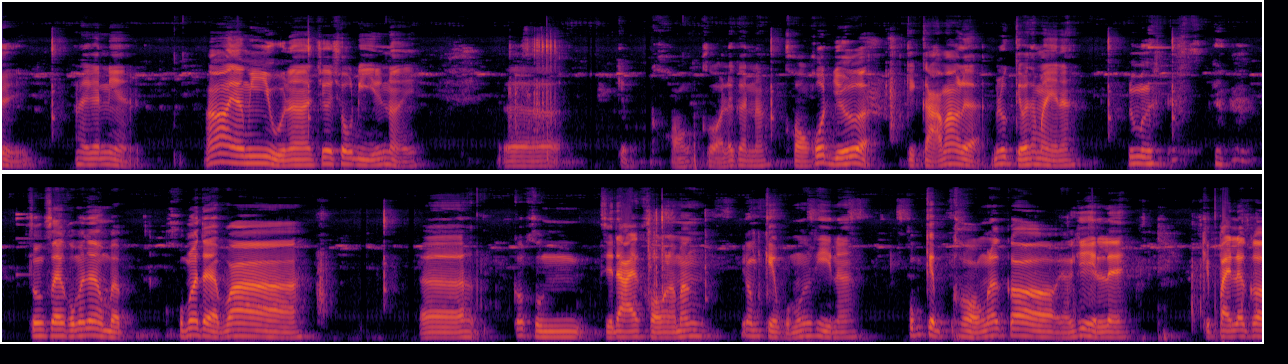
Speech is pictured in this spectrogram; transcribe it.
ยอะไรกันเนี่ยอ้ายังมีอยู่นะเชื่อโชคดีนิดหน่อย เอ่อเก็บของก่อนแล้วกันนะ ของโคตรเยอะเกะกะมากเลย ไม่รู้เก็บไว้ทำไมนะรู้มึงสงสัยผมน่าจะแบบผมน่าจะแบบว่า เอ่อ ก็คงเสียดายของแล้วมั้งยอมเก็บผมบางทีนะ ผมเก็บของแล้วก็อย่างที่เห็นเลย เก็บไปแล้วก็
